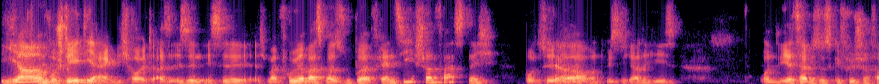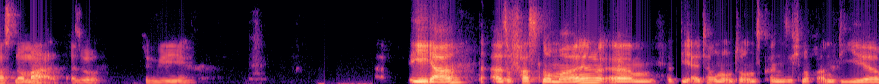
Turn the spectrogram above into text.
Ja. Und wo steht die eigentlich heute? Also ist sie, ist sie ich meine, früher war es mal super fancy schon fast, nicht? Mozilla ja. und wie es nicht alle hieß. Und jetzt habe ich so das Gefühl schon fast normal. Also irgendwie ja, also fast normal. Ähm, die Älteren unter uns können sich noch an die äh,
